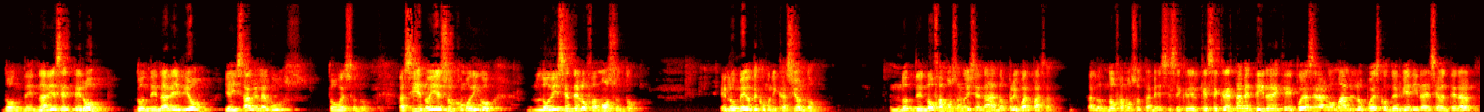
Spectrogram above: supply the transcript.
donde nadie se enteró, donde nadie vio, y ahí sale la luz, todo eso, ¿no? Así, ¿no? Y eso, como digo, lo dicen de los famosos, ¿no? En los medios de comunicación, ¿no? de no famosos no dice nada, ¿no? Pero igual pasa. A los no famosos también, si se cree, el que se cree esta mentira de que puede hacer algo malo y lo puede esconder bien y nadie se va a enterar,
